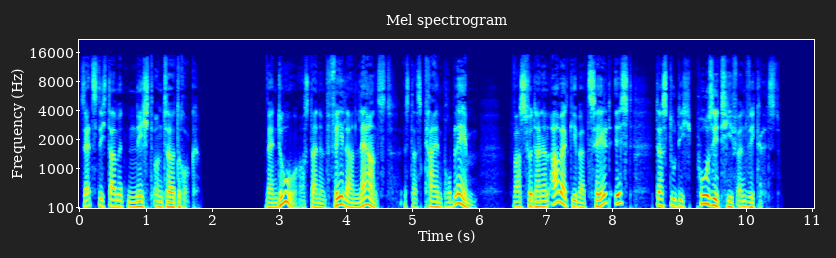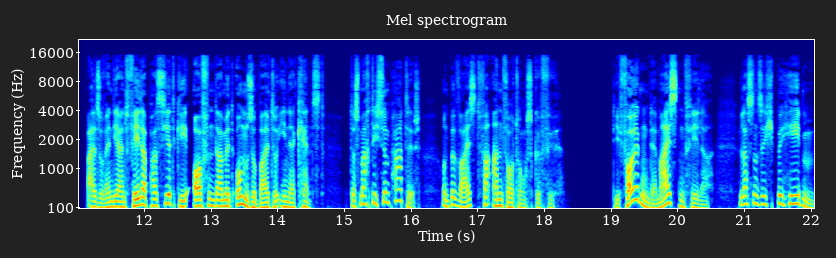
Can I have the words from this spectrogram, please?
Setz dich damit nicht unter Druck. Wenn du aus deinen Fehlern lernst, ist das kein Problem. Was für deinen Arbeitgeber zählt, ist, dass du dich positiv entwickelst. Also, wenn dir ein Fehler passiert, geh offen damit um, sobald du ihn erkennst. Das macht dich sympathisch und beweist Verantwortungsgefühl. Die Folgen der meisten Fehler lassen sich beheben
